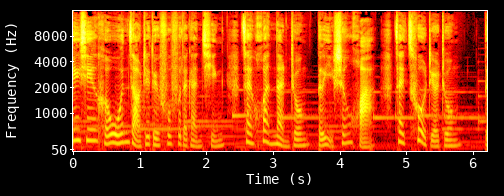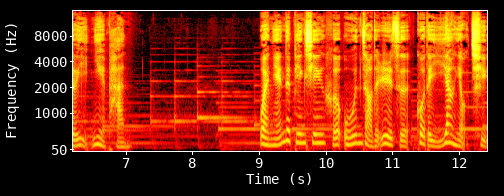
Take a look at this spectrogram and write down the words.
冰心和吴文藻这对夫妇的感情，在患难中得以升华，在挫折中得以涅槃。晚年的冰心和吴文藻的日子过得一样有趣。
